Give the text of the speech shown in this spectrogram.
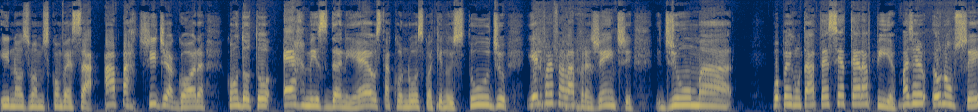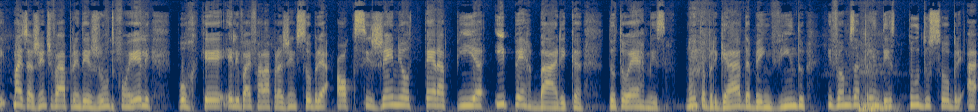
e nós vamos conversar a partir de agora com o doutor Hermes Daniel, está conosco aqui no estúdio, e ele vai falar para gente de uma. Vou perguntar até se é terapia, mas eu, eu não sei, mas a gente vai aprender junto com ele, porque ele vai falar para gente sobre a oxigenioterapia hiperbárica. Doutor Hermes, muito obrigada, bem-vindo, e vamos aprender tudo sobre a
